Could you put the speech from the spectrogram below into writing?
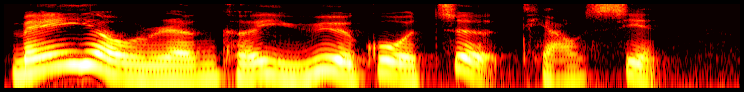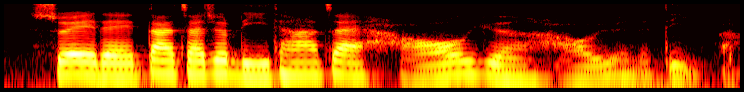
没有人可以越过这条线，所以呢，大家就离他在好远好远的地方。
